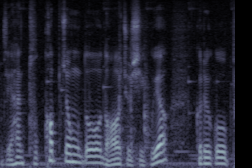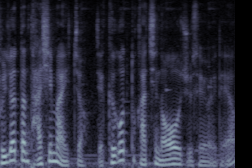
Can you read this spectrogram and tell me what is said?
이제 한 두 컵 정도 넣어 주시고요. 그리고 불렸던 다시마 있죠. 이제 그것도 같이 넣어 주셔야 돼요.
